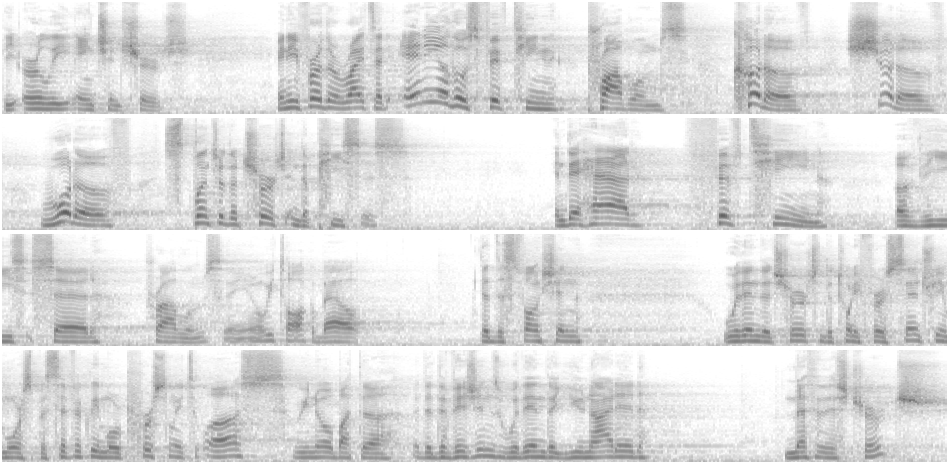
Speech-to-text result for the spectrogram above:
the early ancient church. And he further writes that any of those 15 problems could have, should have, would have splintered the church into pieces. And they had 15 of these said problems. And, you know, we talk about the dysfunction within the church in the 21st century, more specifically, more personally to us. We know about the, the divisions within the United Methodist Church.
